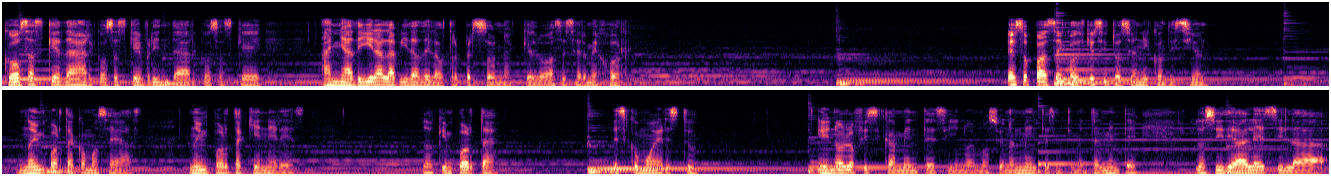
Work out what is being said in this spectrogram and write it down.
cosas que dar, cosas que brindar, cosas que añadir a la vida de la otra persona que lo hace ser mejor. Eso pasa en cualquier situación y condición. No importa cómo seas, no importa quién eres. Lo que importa es como eres tú. Y no lo físicamente, sino emocionalmente, sentimentalmente, los ideales y la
